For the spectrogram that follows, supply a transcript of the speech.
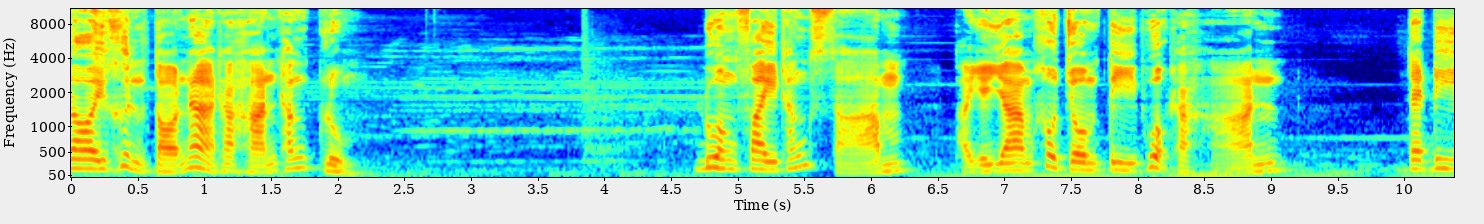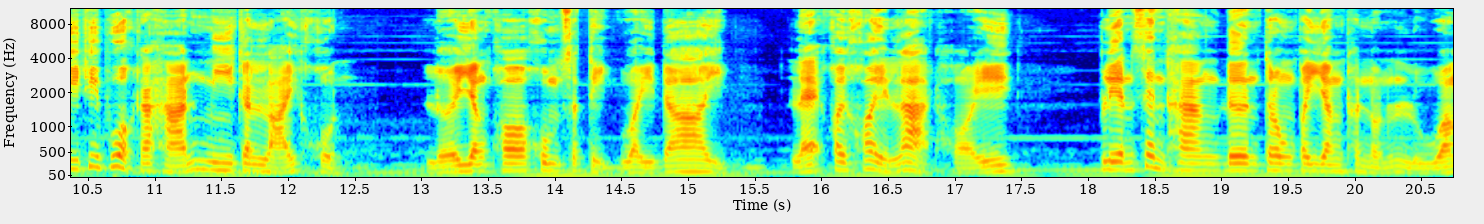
ลอยขึ้นต่อหน้าทหารทั้งกลุ่ม ดวงไฟทั้งสามพยายามเข้าโจมตีพวกทหาร แต่ดีที่พวกทหารมีกันหลายคน เลยยังพอคุมสติไว้ได้ และค่อยๆล่าถอย เปลี่ยนเส้นทางเดินตรงไปยังถนนหลวง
